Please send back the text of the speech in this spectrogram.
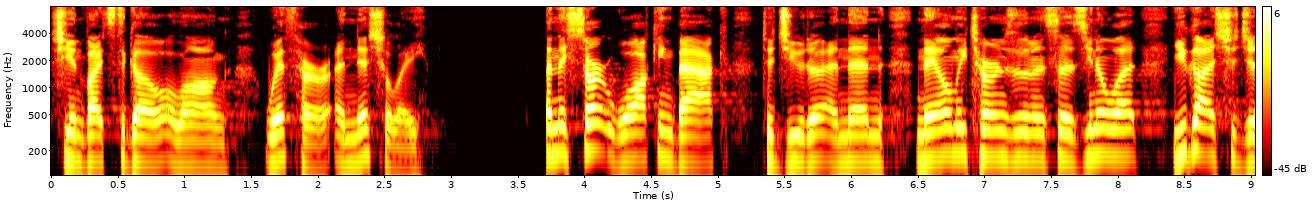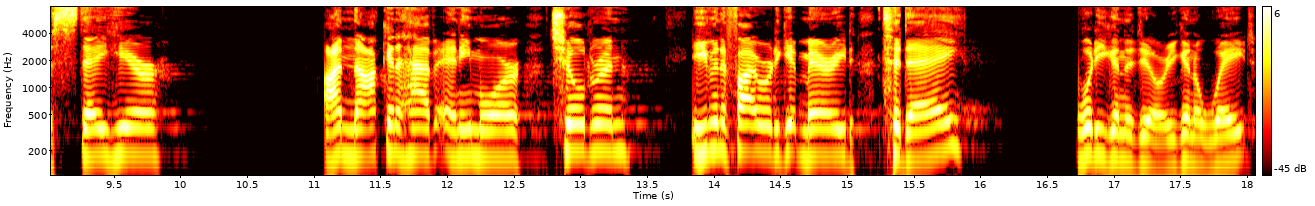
she invites to go along with her initially. And they start walking back to Judah. And then Naomi turns to them and says, You know what? You guys should just stay here. I'm not going to have any more children. Even if I were to get married today, what are you going to do? Are you going to wait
